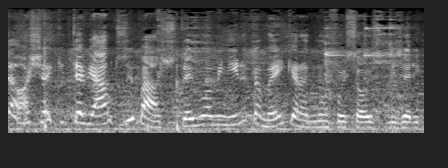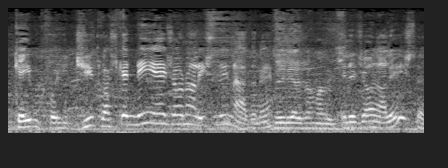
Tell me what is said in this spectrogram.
Eu achei que teve altos e baixos. Teve uma menina também, que era, não foi só esse miseriqueiro, que foi ridículo. Acho que ele nem é jornalista nem nada, né? Ele é jornalista. Ele é jornalista?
